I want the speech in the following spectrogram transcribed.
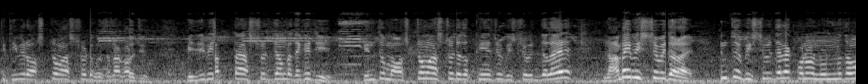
পৃথিবীর অষ্টম আশ্চর্য ঘোষণা করা উচিত। পৃথিবীর সাতটা আশ্চর্য আমরা দেখেছি, কিন্তু অষ্টম আশ্চর্য দক্ষিণ দিনাজপুর বিশ্ববিদ্যালয়ের নামে বিশ্ববিদ্যালয়, কিন্তু বিশ্ববিদ্যালয়ে কোনো ন্যূনতম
